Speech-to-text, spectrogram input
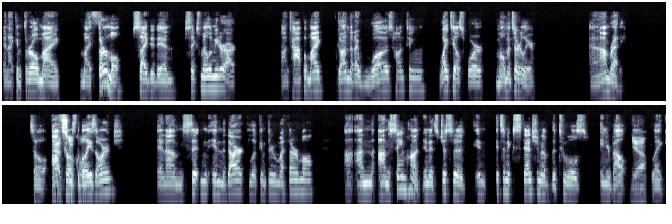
and I can throw my my thermal sighted in six millimeter ARC on top of my gun that I was hunting whitetails for moments earlier, and I'm ready. So off That's comes so cool. the blaze orange, and I'm sitting in the dark looking through my thermal uh, on on the same hunt, and it's just a in it's an extension of the tools in your belt. Yeah, like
